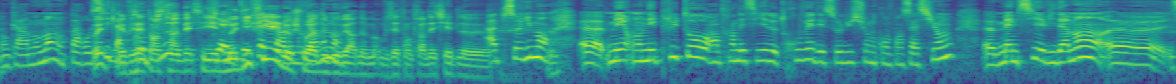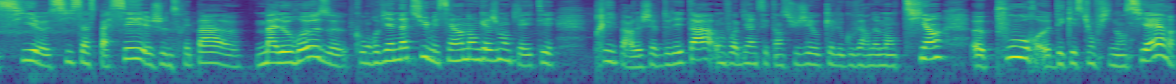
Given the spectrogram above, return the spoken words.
Donc à un moment, on part aussi de la mais vous êtes en train d'essayer de modifier le, choix du gouvernement. Vous êtes en train d'essayer de le. Absolument. Euh, mais on est plutôt en train d'essayer de trouver des solutions de compensation, euh, même si évidemment, euh, si si ça se passait, je ne serais pas malheureuse qu'on revienne là-dessus. Mais c'est un engagement qui a été pris par le chef de l'État. On voit bien que c'est un sujet auquel le gouvernement tient pour des questions financières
